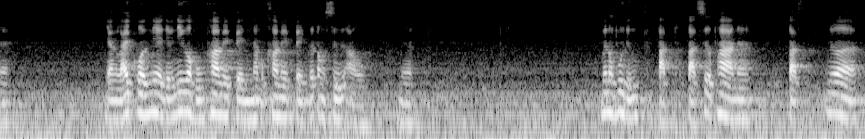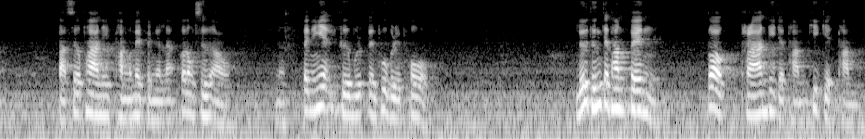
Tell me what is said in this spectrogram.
นะอย่างหลายคนเนี่ยเดี๋ยวนี้ก็หุงข้าวไม่เป็นทำกับข้าวไม่เป็นก็ต้องซื้อเอานะไม่ต้องพูดถึงตัดตัดเสื้อผ้านะตัดเมื่อตัดเสื้อผ้านี่ทำกันไม่เป็นกันแล้วก็ต้องซื้อเอานะเป็นอย่างนี้คือเป็นผู้บริโภค หรือถึงจะทำเป็นก็คร้านที่จะทำขี้เกียจทำเพ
